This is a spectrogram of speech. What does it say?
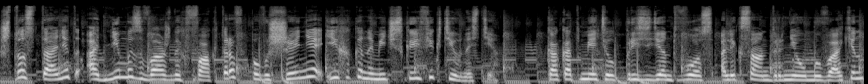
что станет одним из важных факторов повышения их экономической эффективности. Как отметил президент ВОЗ Александр Неумывакин,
